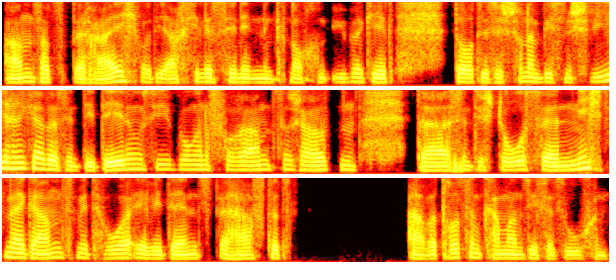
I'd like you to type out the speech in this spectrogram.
Ansatzbereich, wo die Achillessehne in den Knochen übergeht, dort ist es schon ein bisschen schwieriger, da sind die Dehnungsübungen voranzuschalten, da sind die Stoßwellen nicht mehr ganz mit hoher Evidenz behaftet aber trotzdem kann man sie versuchen.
